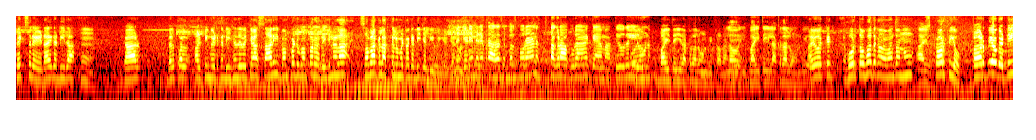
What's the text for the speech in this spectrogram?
ਫਿਕਸ ਰੇਟ ਆ ਇਹ ਗੱਡੀ ਦਾ। ਹੂੰ। ਕਾਰ ਬਿਲਕੁਲ ਅਲਟੀਮੇਟ ਕੰਡੀਸ਼ਨ ਦੇ ਵਿੱਚ ਆ। ਸਾਰੀ ਬੰਪਰ ਟੂ ਬੰਪਰ ਓਰੀਜਨਲ ਆ। ਸਵਾ ਕੁ ਲੱਖ ਕਿਲੋਮੀਟਰ ਗੱਡੀ ਚੱਲੀ ਹੋਈ ਹੈ ਤੇ ਜਿਹੜੇ ਮੇਰੇ ਭਰਾ ਦਾ ਸਿੰਪਲ ਸਕੋਰ ਐਨ ਤਗੜਾ ਪੂਰਾ ਐਨ ਕੈਮ ਆ। ਤੇ ਉਹਦੇ ਲਈ ਲੋਨ 22 23 ਲੱਖ ਦਾ ਲੋਨ ਵੀ ਦਾਂਗੇ। ਲਓ ਜੀ 22 23 ਲੱਖ ਦਾ ਲੋਨ ਵੀ ਆਇਓ ਇੱਕ ਹੋਰ ਤੋਹਫਾ ਦਿਖਾਵਾਂ ਤੁਹਾਨੂੰ। ਆਇਓ। ਸਕਾਰਪੀਓ ਸਕਾਰਪੀਓ ਗੱਡੀ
